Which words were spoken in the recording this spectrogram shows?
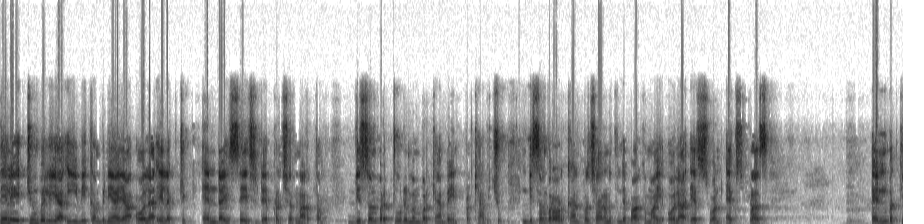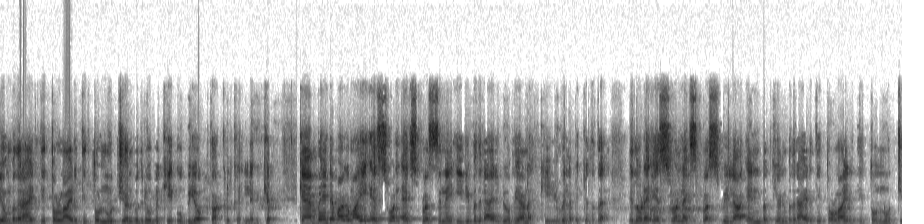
ഇന്ത്യയിലെ ഏറ്റവും വലിയ ഇ വി കമ്പനിയായ ഒല ഇലക്ട്രിക് എൻഡൈസേജിന്റെ പ്രചരണാർത്ഥം ഡിസംബർ ടു റിമെമ്പർ ക്യാമ്പയിൻ പ്രഖ്യാപിച്ചു. ഡിസംബർ ഓർക്കാൻ പ്രചാരണത്തിന്റെ ഭാഗമായി Ola S one X plus എൺപത്തി ഒമ്പതിനായിരത്തി തൊള്ളായിരത്തി തൊണ്ണൂറ്റി ഒൻപത് രൂപയ്ക്ക് ഉപയോക്താക്കൾക്ക് ലഭിക്കും. ക്യാമ്പയിന്റെ ഭാഗമായി എസ് വൺ എക്സ് പ്ലസിന് ഇരുപതിനായിരം രൂപയാണ് കിഴിവ് ലഭിക്കുന്നത്. ഇതോടെ എസ് വൺ എക്സ് പ്ലസ് വില എൺപത്തി ഒൻപതിനായിരത്തി തൊള്ളായിരത്തി തൊണ്ണൂറ്റി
